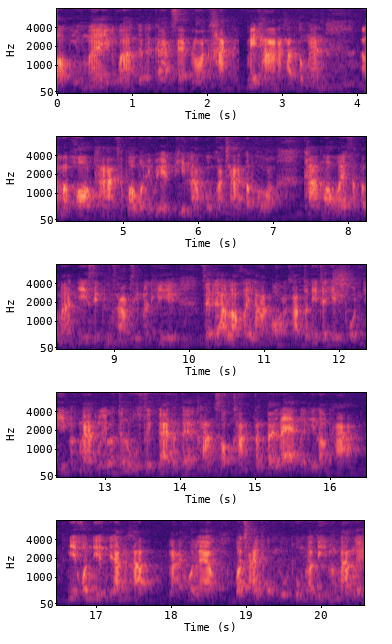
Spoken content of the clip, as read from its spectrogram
อกผิวไหมหรือว่าเกิดอาการแสบร้อนคันไม่ทานะครับ ตรงนั้น เอามาพอกทาเฉพาะบริเวณที่ลำองคชาตก็พอ ทาพอกไว้สักประมาณ 20-30 นาที เสร็จแล้วเราค่อยล้างออกนะครับ ตัวนี้จะเห็นผลดีมากๆเลย เราจะรู้สึกได้ตั้งแต่ครั้งสองครั้งตั้งแต่แรกเลยที่เราทา มีคนยืนยันครับหลายคนแล้วว่าใช้ผงดูทุ่งแล้วดีมากๆเลย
